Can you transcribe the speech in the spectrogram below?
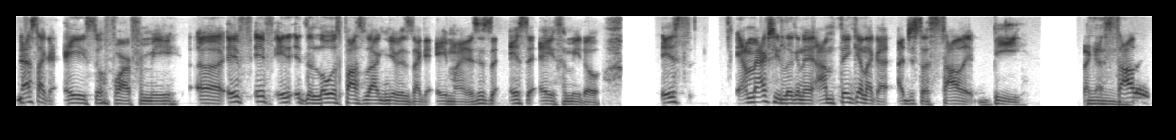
That's like an A so far for me. Uh, if if, if the lowest possible I can give is like an A minus. It's a, it's an A for me though. It's I'm actually looking at. I'm thinking like a, just a solid B, like a Mm. solid.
